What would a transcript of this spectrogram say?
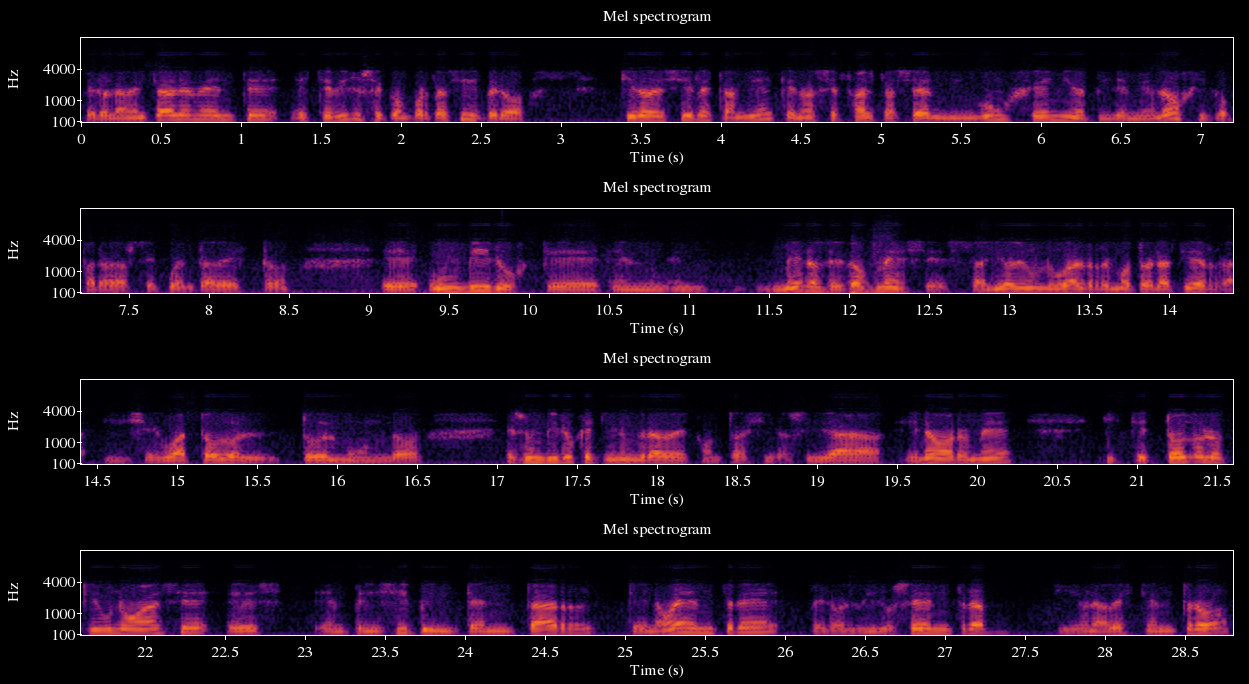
pero lamentablemente este virus se comporta así, pero quiero decirles también que no hace falta ser ningún genio epidemiológico para darse cuenta de esto. Eh, un virus que en menos de dos meses salió de un lugar remoto de la Tierra y llegó a todo el, todo el mundo, es un virus que tiene un grado de contagiosidad enorme y que todo lo que uno hace es, en principio, intentar que no entre, pero el virus entra y una vez que entró,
